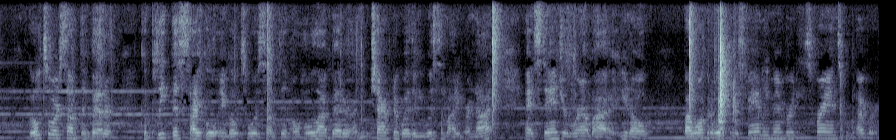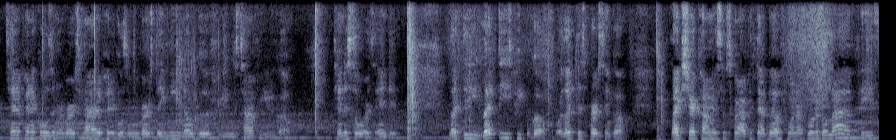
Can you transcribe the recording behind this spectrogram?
go towards something better complete this cycle and go towards something a whole lot better, a new chapter, whether you with somebody or not, and stand your ground by, you know, by walking away from this family member, these friends, whoever. Ten of Pentacles in reverse, Nine of Pentacles in reverse, they mean no good for you. It's time for you to go. Ten of Swords, end it. Let the let these people go, or let this person go. Like, share, comment, subscribe, hit that bell for when I upload or go live. Peace.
